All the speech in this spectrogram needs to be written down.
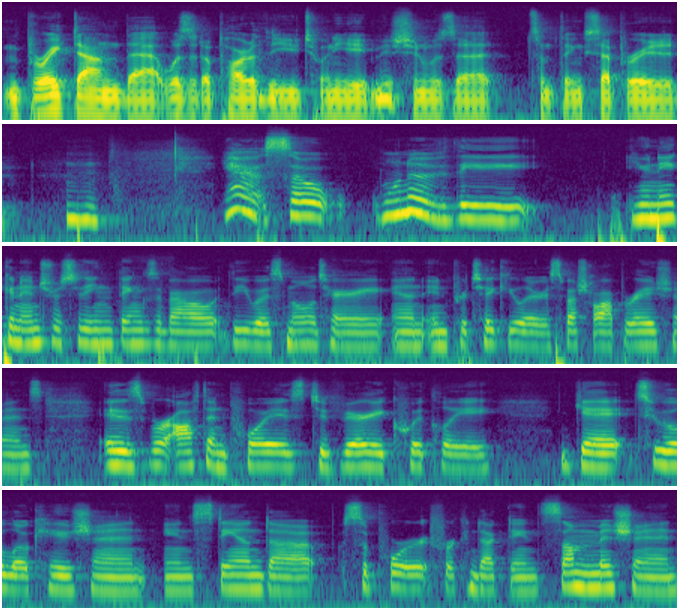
break down that? Was it a part of the U twenty eight mission? Was that something separated? Mm-hmm. Yeah, so one of the unique and interesting things about the U.S. military, and in particular special operations, is we're often poised to very quickly get to a location and stand up support for conducting some mission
